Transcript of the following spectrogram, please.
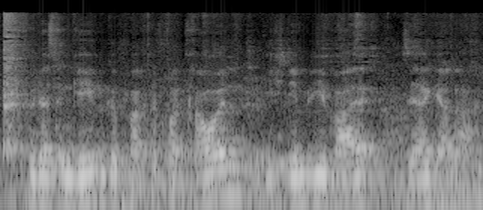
für das entgegengebrachte Vertrauen. Ich nehme die Wahl sehr gerne an.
